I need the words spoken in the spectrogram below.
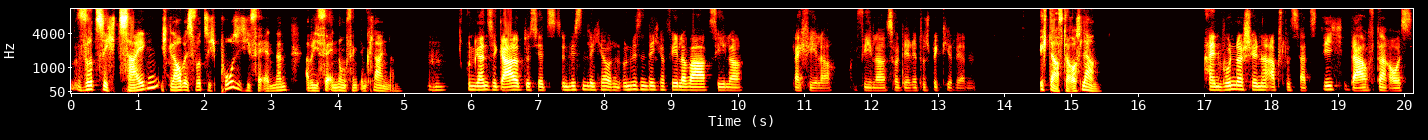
wird sich zeigen. Ich glaube, es wird sich positiv verändern, aber die Veränderung fängt im Kleinen an. Mhm. Und ganz egal, ob das jetzt ein wissentlicher oder ein unwissentlicher Fehler war, Fehler gleich Fehler. Und Fehler sollte retrospektiert werden. Ich darf daraus lernen. Ein wunderschöner Abschlusssatz. Ich darf daraus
